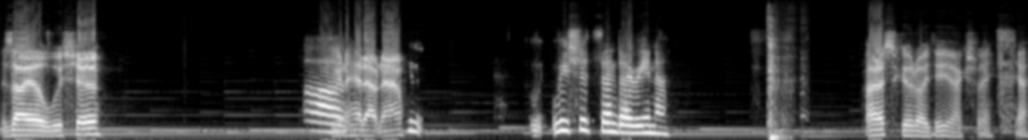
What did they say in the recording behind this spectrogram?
Zyle, we sure? You're Uh, gonna head out now? W- we should send Irina. Oh, that's a good idea, actually. Yeah,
